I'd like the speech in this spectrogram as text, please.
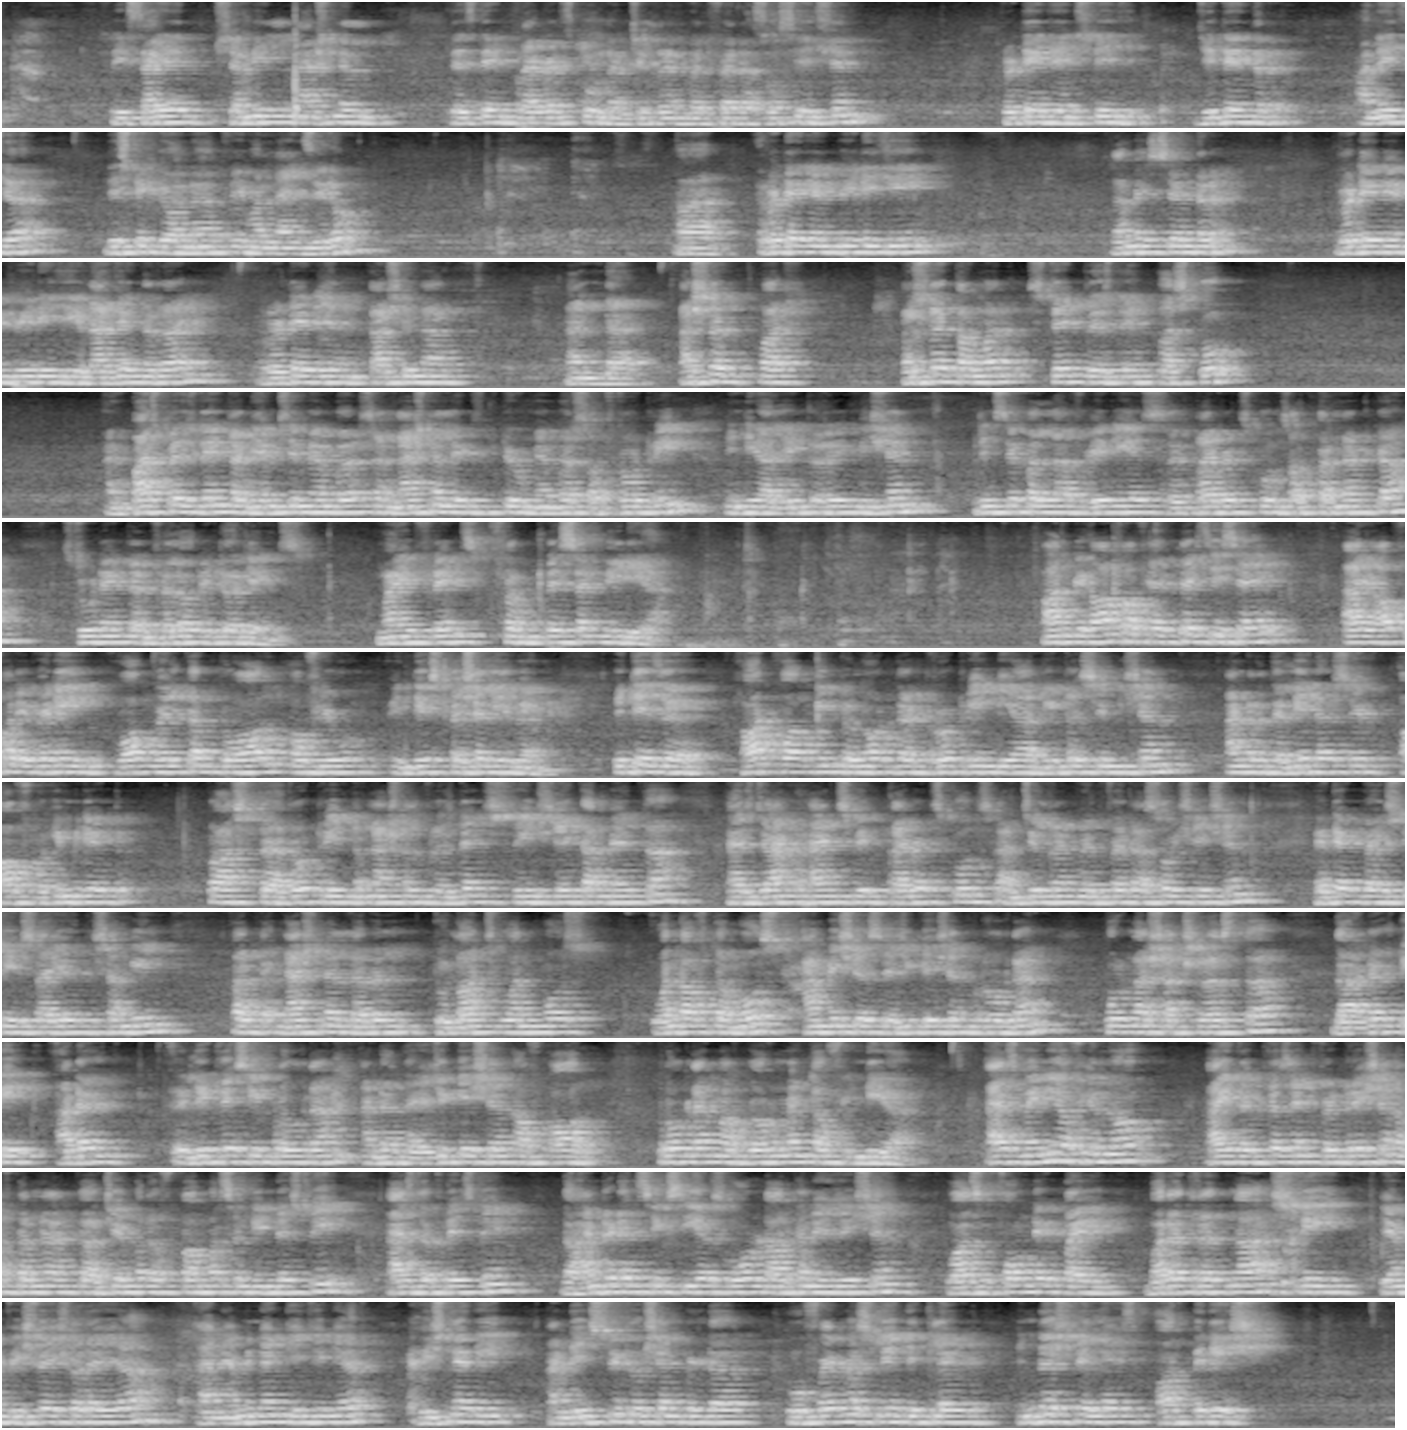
Shri Syed Shamil National President, Private School and Children Welfare Association, Rotarian Shri Jitendra Aneja, District Governor 3190, uh, Rotarian PDG Ramesh Chandra, Rotarian PDG Rajendra Rai, Rotarian Kashinath, and uh, Ashraf, Ashraf Ahmad, State President, PASCO, and past President and MC members and National Executive members of Rotary, India Literary Mission, Principal of various uh, private schools of Karnataka, student and fellow Rotarians, my friends from press and media. On behalf of FKCCI, I offer a very warm welcome to all of you in this special event. It is a heartwarming to note that Rotary India Literacy Mission, under the leadership of immediate past uh, Rotary International President Sri Shekhar Mehta, has joined hands with private schools and Children Welfare Association, headed by Sri Syed Shamil, at the national level to launch one most one of the most ambitious education program, Purna Shaksharasta, the adult, adult literacy program under the education of all program of government of India. As many of you know, I represent Federation of Karnataka Chamber of Commerce and Industry as the president. The 106 years old organization was founded by Bharat Ratna Sri M. Vishweshwaraya, an eminent engineer, visionary and institution builder who famously declared industrialize or perish.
